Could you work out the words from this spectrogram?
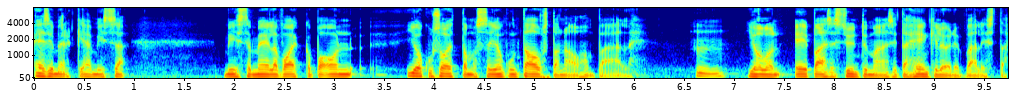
esimerkkejä, missä, missä meillä vaikkapa on joku soittamassa jonkun taustanauhan päälle, hmm. jolloin ei pääse syntymään sitä henkilöiden välistä,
